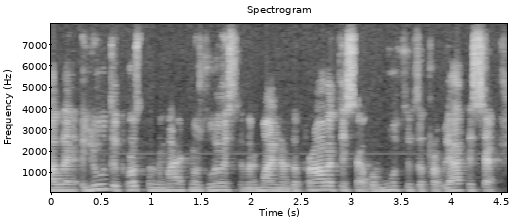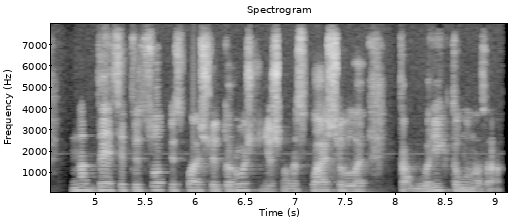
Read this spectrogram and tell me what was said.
але люди просто не мають можливості нормально заправитися або мусять заправлятися на 10% сплачують дорожче ніж вони сплачували там рік тому назад.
